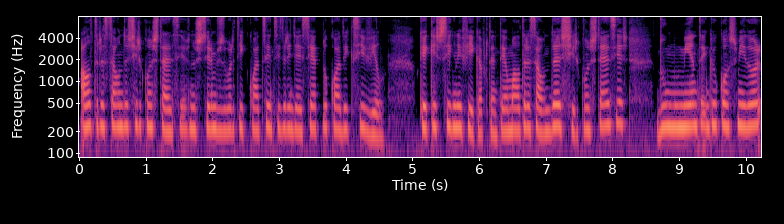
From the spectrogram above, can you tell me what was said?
a alteração das circunstâncias nos termos do artigo 437 do Código Civil. O que é que isto significa? Portanto, é uma alteração das circunstâncias do momento em que o consumidor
